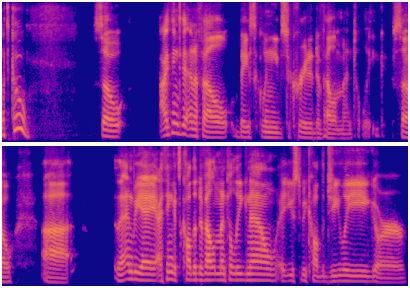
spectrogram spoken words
let's go. So I think the NFL basically needs to create a developmental league. So uh, the NBA, I think it's called the developmental league now. It used to be called the G League or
